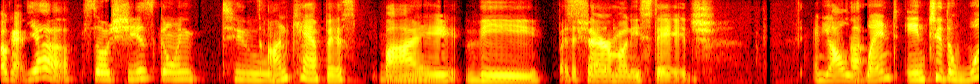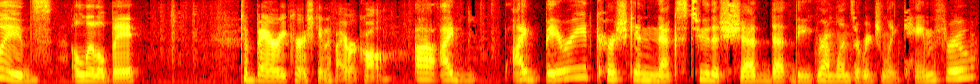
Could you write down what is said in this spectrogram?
okay. yeah, so she is going to On campus by Mhm. the, By the shed. ceremony stage. And y'all Uh, went into the woods a little bit to bury Kershkin, if I recall. Uh, I I buried Kershkin next to the shed that the gremlins originally came through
